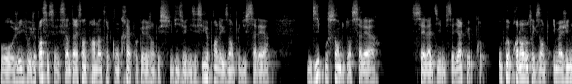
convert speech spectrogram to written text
je, pense que c'est intéressant de prendre un truc concret pour que les gens puissent visualiser. Si je prends l'exemple du salaire, 10% de ton salaire, c'est la dîme. C'est-à-dire que prenons notre exemple. Imaginez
